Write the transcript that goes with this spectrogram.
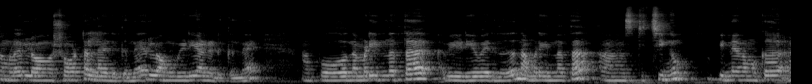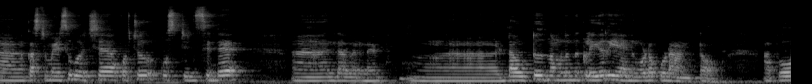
നമ്മളൊരു ലോങ് ഷോർട്ടല്ല എടുക്കുന്നത് ഒരു ലോങ് വീഡിയോ ആണ് എടുക്കുന്നത് അപ്പോൾ നമ്മുടെ ഇന്നത്തെ വീഡിയോ വരുന്നത് നമ്മുടെ ഇന്നത്തെ സ്റ്റിച്ചിങ്ങും പിന്നെ നമുക്ക് കസ്റ്റമേഴ്സ് കുറിച്ച കുറച്ച് ക്വസ്റ്റ്യൻസിന്റെ എന്താ പറയുന്നത് ഡൗട്ട് നമ്മളൊന്ന് ക്ലിയർ ചെയ്യാനും കൂടെ കൂടാണ് കേട്ടോ അപ്പോൾ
